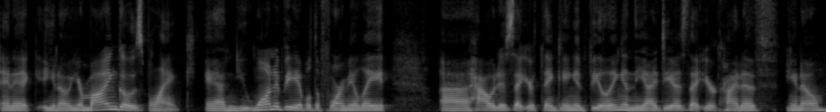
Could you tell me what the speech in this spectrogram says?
And it you know your mind goes blank. And you want to be able to formulate uh, how it is that you're thinking and feeling and the ideas that you're kind of you know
